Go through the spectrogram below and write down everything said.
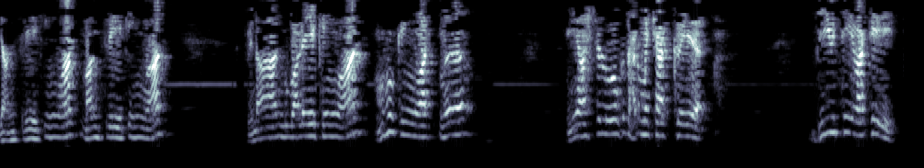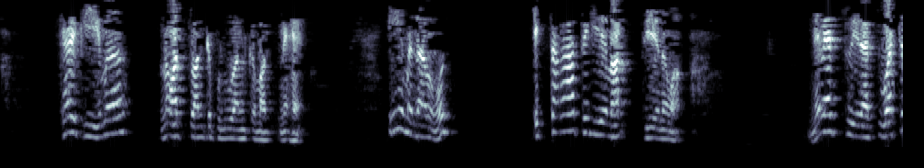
යන්ත්‍රයකින්වත්, මන්ත්‍රයකින්වත්, විනාංග බලයකින්වත්, මොහොකින්වත්ම මේ අෂ්ටලෝක ධර්ම චක්‍රය ජීවිතේ වටේ කැකීම නවත්වන්න පුළුවන් කමක් නැහැ. එහෙම නමුත් එක්තරා පිළියමක් තියෙනවා. නැවැත්වුවේ නැතුවට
